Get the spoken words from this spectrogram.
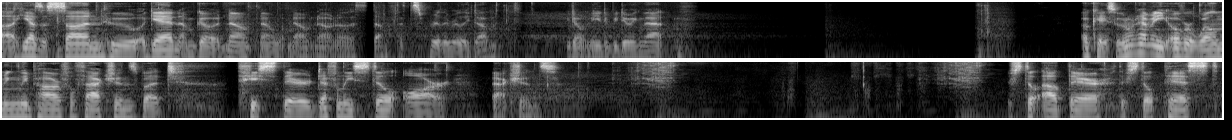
Uh, he has a son who, again, I'm going, no, no, no, no, no, that's dumb. That's really, really dumb. We don't need to be doing that. Okay, so we don't have any overwhelmingly powerful factions, but they, there definitely still are factions. They're still out there. They're still pissed.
